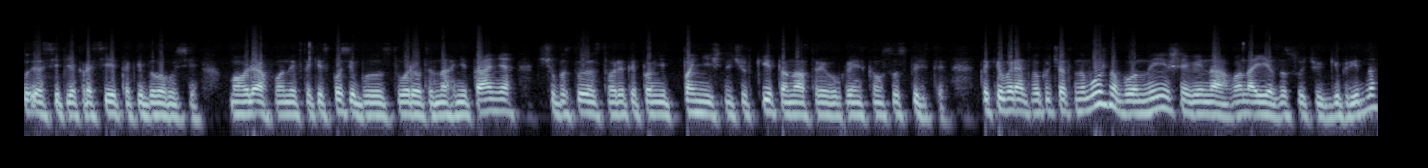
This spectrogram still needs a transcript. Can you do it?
осіб як Росії, так і Білорусі. Мовляв, вони в такий спосіб будуть створювати нагнітання, щоб ст- створити певні панічні чутки та настрої в українському суспільстві. Такий варіант виключати не можна, бо нинішня війна вона є за суттю гібридна.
